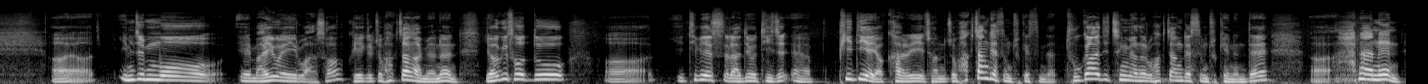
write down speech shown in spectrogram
어 임진모의 마이웨이로 와서 그 얘기를 좀 확장하면은 여기서도 어 이 TBS 라디오 DJ 어, PD의 역할이 저는 좀 확장됐으면 좋겠습니다. 두 가지 측면으로 확장됐으면 좋겠는데 어 하나는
